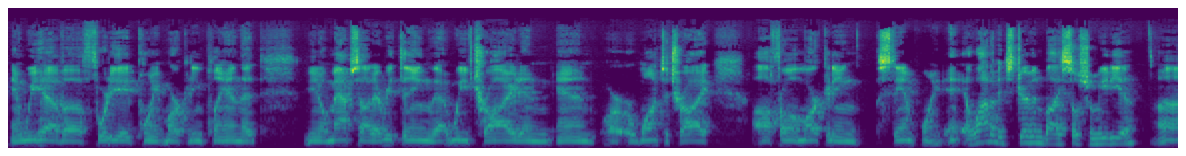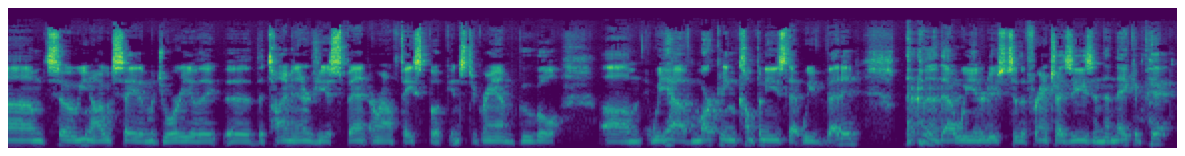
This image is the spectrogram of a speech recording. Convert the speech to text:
And we have a 48 point marketing plan that you know maps out everything that we've tried and and or, or want to try uh, from a marketing standpoint. And a lot of it's driven by social media. Um, so you know, I would say the majority of the, the, the time and energy is spent around Facebook, Instagram, Google. Um, we have marketing companies that we've vetted that we introduce to the franchisees, and then they can pick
